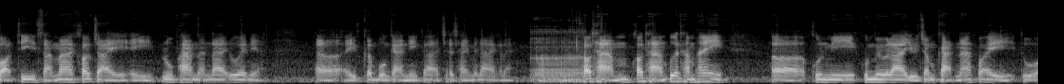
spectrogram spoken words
บอทที่สามารถเข้าใจไอ้รูปภาพนั้นได้ด้วยเนี่ยเอ่อไอ้กระบวนการนี้ก็อาจจะใช้ไม่ได้ก็ได้อ่าเขาถามเขาถามเพื่อทำให้เอ่อคุณมีคุณมีเวลาอยู่จำกัดนะเพราะไอ้ตัว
